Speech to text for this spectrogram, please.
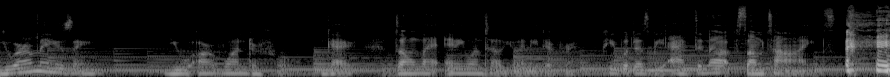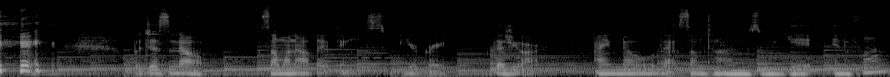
You are amazing. You are wonderful, okay? Don't let anyone tell you any different. People just be acting up sometimes. but just know someone out there thinks you're great because you are. I know that sometimes we get in a funk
